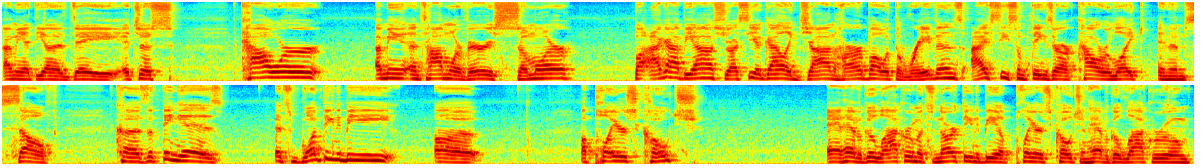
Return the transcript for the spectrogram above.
I mean, at the end of the day, it just Cowher I mean, and Tom are very similar. But I gotta be honest with you, I see a guy like John Harbaugh with the Ravens. I see some things that are Cowher like in himself. Because the thing is, it's one thing to be a, a player's coach and have a good locker room. It's another thing to be a player's coach and have a good locker room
